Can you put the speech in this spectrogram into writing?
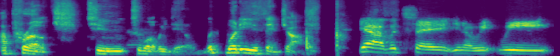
approach to to what we do. What, what do you think, Josh? Yeah, I would say you know we we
